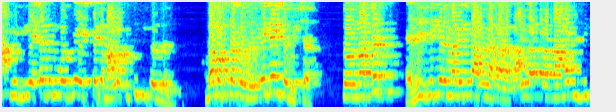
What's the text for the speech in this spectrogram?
আপনি বিয়ে শাদীর মধ্যে এর থেকে ভালো কিছু কি করবেন? ব্যবস্থা করবেন, এটাই তো বিষয় তো নচেত রিজিকের মালিক আল্লাহ তালা আল্লাহ তালা আমার রিজিক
